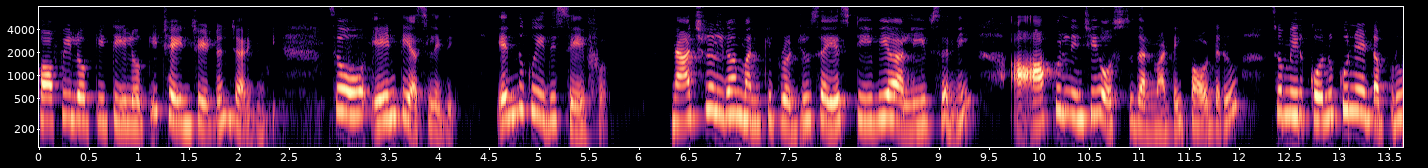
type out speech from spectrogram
కాఫీలోకి టీలోకి చేంజ్ చేయడం జరిగింది. సో ఏంటి అసలు ఇది? ఎందుకు ఇది సేఫ్? న్యాచురల్గా మనకి ప్రొడ్యూస్ అయ్యే స్టీవియా లీవ్స్ అని ఆ ఆకుల నుంచి వస్తుంది అనమాట ఈ పౌడరు సో మీరు కొనుక్కునేటప్పుడు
